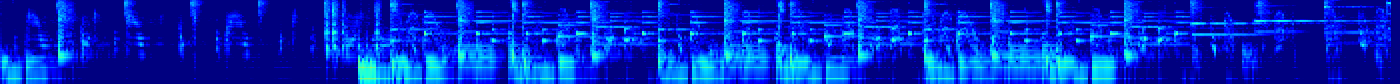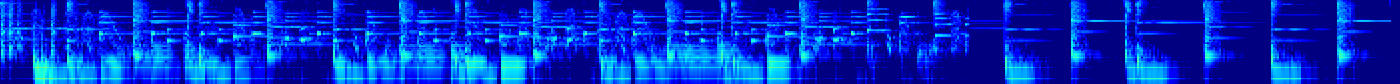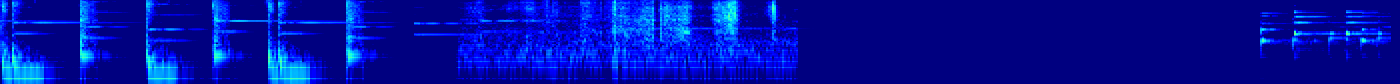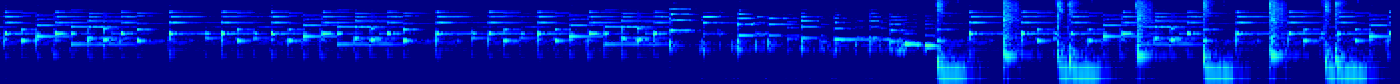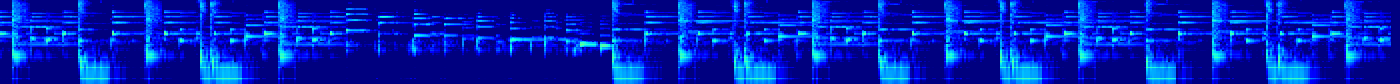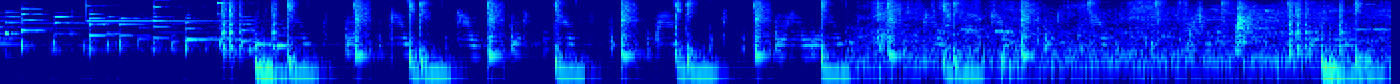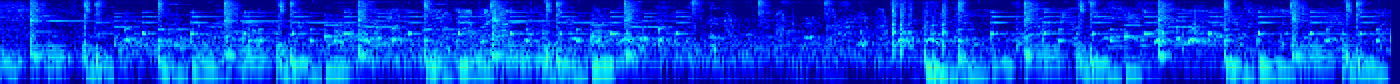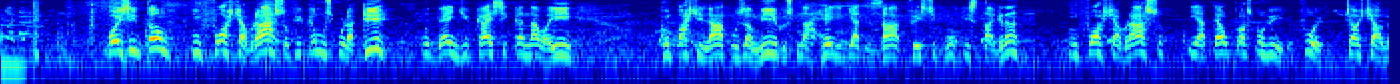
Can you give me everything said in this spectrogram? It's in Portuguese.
Pois então, um forte abraço, ficamos por aqui. Puder indicar esse canal aí, compartilhar com os amigos na rede de WhatsApp, Facebook, Instagram. Um forte abraço e até o próximo vídeo. Fui. Tchau, tchau.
